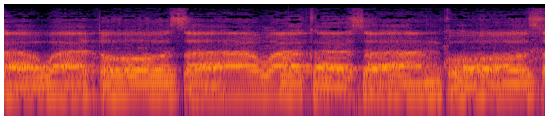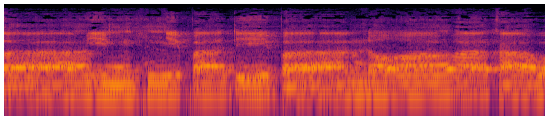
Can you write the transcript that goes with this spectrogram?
คะวะโตสาวกสังโฆสามิจิปฏิปันโนภะคะว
